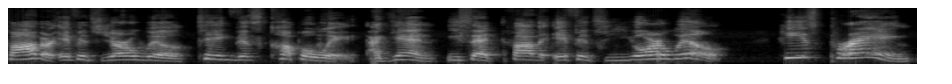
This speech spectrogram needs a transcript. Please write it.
Father, if it's your will, take this cup away. Again, he said, Father, if it's your will, he's praying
